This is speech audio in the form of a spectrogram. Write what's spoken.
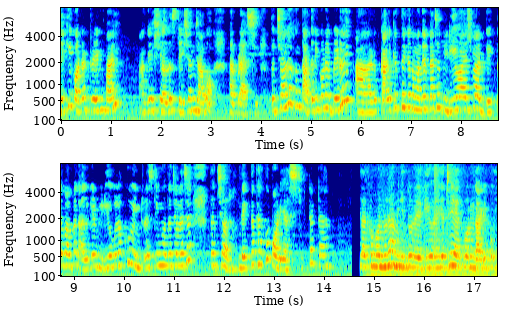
দেখি কটা ট্রেন পাই। আগে শিয়ালদা স্টেশন যাব, তারপরে আসি তো চলো এখন তাড়াতাড়ি করে বেরোই। আর কালকের থেকে তোমাদের কাছে ভিডিও আসবে। আর দেখতে পাবে কালকের ভিডিওগুলো খুব ইন্টারেস্টিং হতে চলেছে। তো চলো, দেখতে থাকো, পরে আসছি। টাটা। দেখো বন্ধুরা, আমি কিন্তু রেডি হয়ে গেছি। এখন গাড়ি বুক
